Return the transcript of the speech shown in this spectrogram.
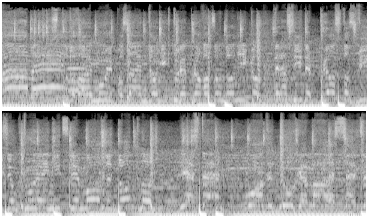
amen. Zbudowałem mury, poznałem drogi, które prowadzą donikąd. Teraz idę prosto z wizją, której nic nie może dotknąć. Jestem młody duchem, ale sercem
